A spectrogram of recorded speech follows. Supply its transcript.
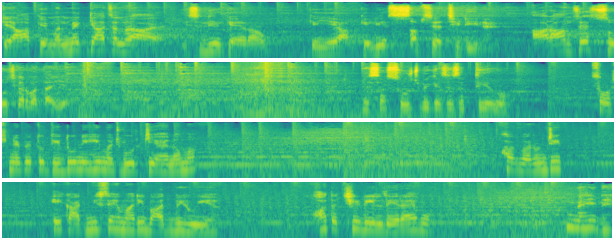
कि आपके मन में क्या चल रहा है। इसलिए कह रहा हूँ कि ये आपके लिए सबसे अच्छी डील है। आराम से सोच कर बताइए। ऐसा सोच भी कैसे सकती है वो? सोचने पे तो दीदू ने ही मजबूर किया है ना माँ। और वरुण जी एक आदमी से हमारी बात भी हुई है। बहुत अच्छी डील दे रहा है वो। नहीं नहीं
